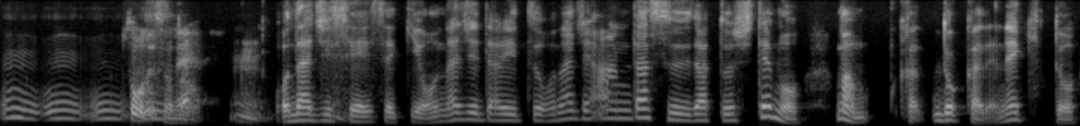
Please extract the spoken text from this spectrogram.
うんうんうん。そうですね。うん同じ成績同じ打率同じ安打数だとしてもまあかどっかでねきっと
